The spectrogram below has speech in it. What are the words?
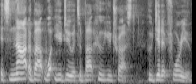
It's not about what you do, it's about who you trust, who did it for you.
